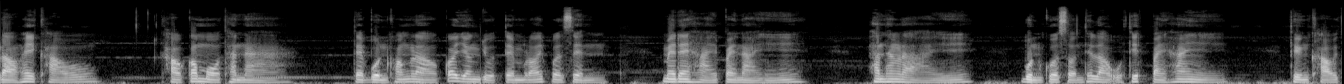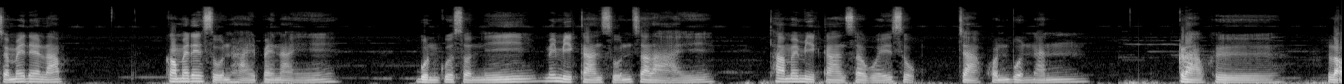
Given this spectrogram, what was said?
เราให้เขา เขาก็โมทนา แต่บุญของเราก็ยังอยู่เต็มร้อยเปอร์เซนต์ไม่ได้หายไปไหน ท่านทั้งหลาย บุญกุศลที่เราอุทิศไปให้ ถึงเขาจะไม่ได้รับ ก็ไม่ได้สูญหายไปไหน บุญกุศลนี้ไม่มีการสูญสลาย ถ้าไม่มีการเสวยสุขจากผลบุญนั้น กล่าวคือ เรา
